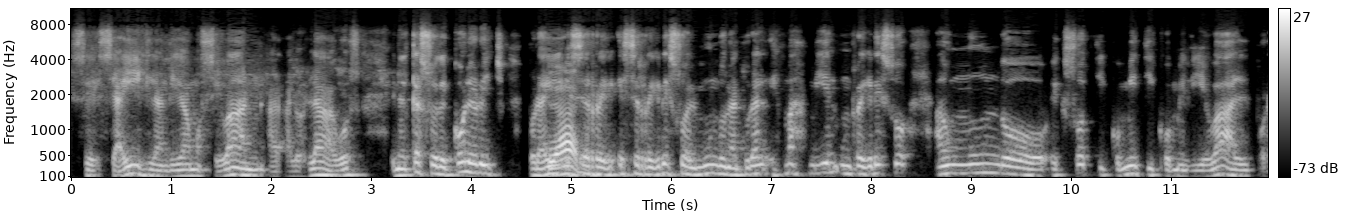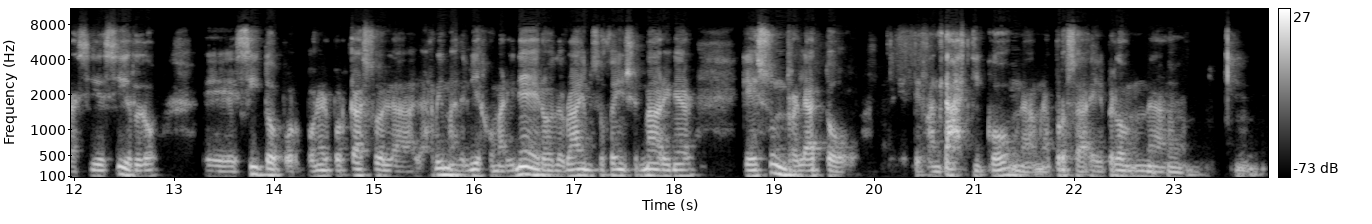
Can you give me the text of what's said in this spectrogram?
se, aíslan, digamos, se van a, los lagos. En el caso de Coleridge, por ahí ese, ese regreso al mundo natural es más bien un regreso a un mundo exótico, mítico, medieval, por así decirlo. Eh, cito por poner por caso las rimas del viejo marinero, The Rhymes of Ancient Mariner, que es un relato este, fantástico, una, prosa, eh, perdón, un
